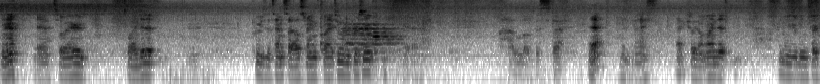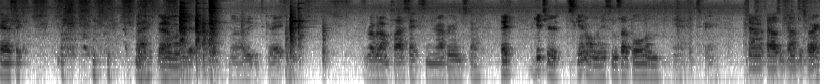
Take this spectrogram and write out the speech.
Yeah, Yeah. that's what I heard. That's why I did it. Proves the tensile strength by 200%. Yeah. I love this stuff. Yeah, Isn't it I actually don't mind it. I know you're being sarcastic. I, I don't mind it. No, I think it's great. Rub it on plastics and rubber and stuff. It gets your skin all nice and supple and Yeah, it's great. Down a thousand pounds of torque.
